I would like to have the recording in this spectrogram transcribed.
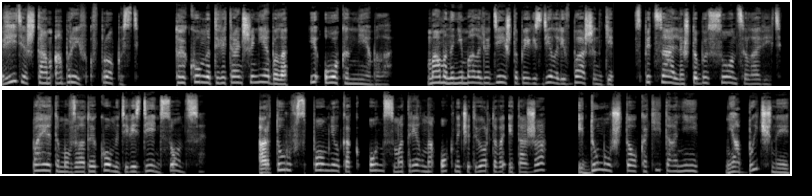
Видишь, там обрыв в пропасть. Той комнаты ведь раньше не было, и окон не было. Мама нанимала людей, чтобы их сделали в башенке, специально, чтобы солнце ловить. Поэтому в золотой комнате весь день солнце. Артур вспомнил, как он смотрел на окна четвертого этажа и думал, что какие-то они необычные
